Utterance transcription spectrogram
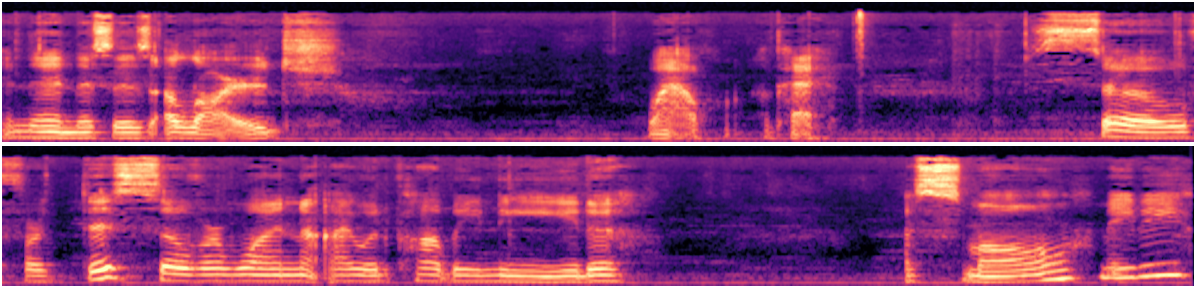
And then this is a large. Wow, okay. So for this silver one, I would probably need a small, maybe?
